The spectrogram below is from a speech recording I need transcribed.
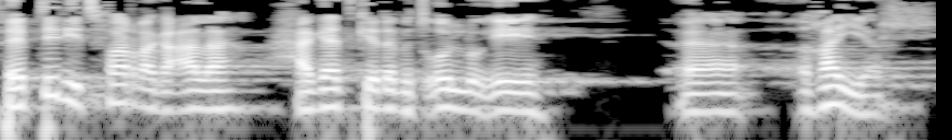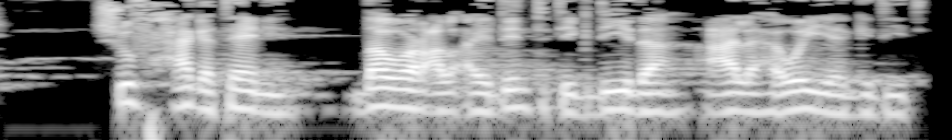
فيبتدي يتفرج على حاجات كده بتقول له إيه؟ آه غير. شوف حاجة تاني. دور على identity جديدة على هوية جديدة.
